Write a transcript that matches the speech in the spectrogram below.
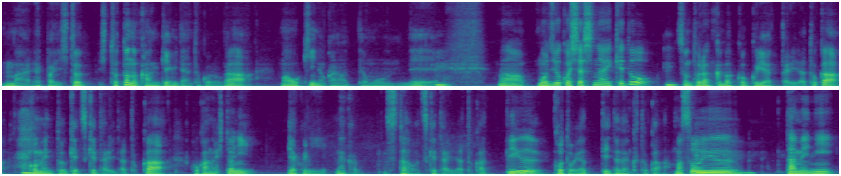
まあ、やっぱり人人との関係みたいなところがまあ、大きいのかなって思うんで、うん。まあ文字起こしはしないけど、うん。そのトラックバック送り合ったりだとか、はい。コメント受け付けたりだとか他の人に逆になんかスターをつけたりだとかっていうことをやっていただくとか、まあ、そういうために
